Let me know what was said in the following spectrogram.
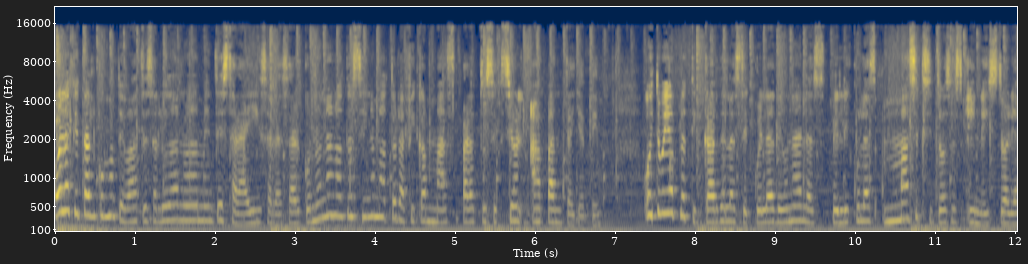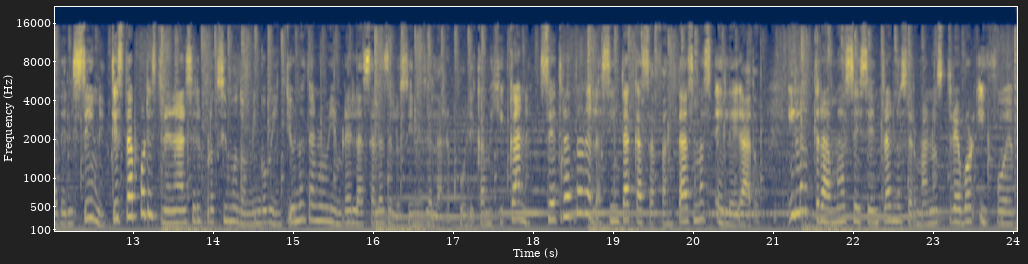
Hola, ¿qué tal? ¿Cómo te va? Te saluda nuevamente Saraí Salazar con una nota cinematográfica más para tu sección Apantállate. Hoy te voy a platicar de la secuela de una de las películas más exitosas en la historia del cine, que está por estrenarse el próximo domingo 21 de noviembre en las salas de los cines de la República Mexicana. Se trata de la cinta Cazafantasmas El legado, y la trama se centra en los hermanos Trevor y Phoebe,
